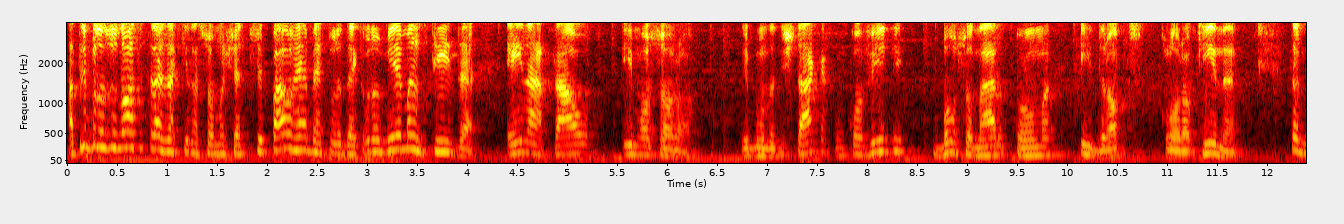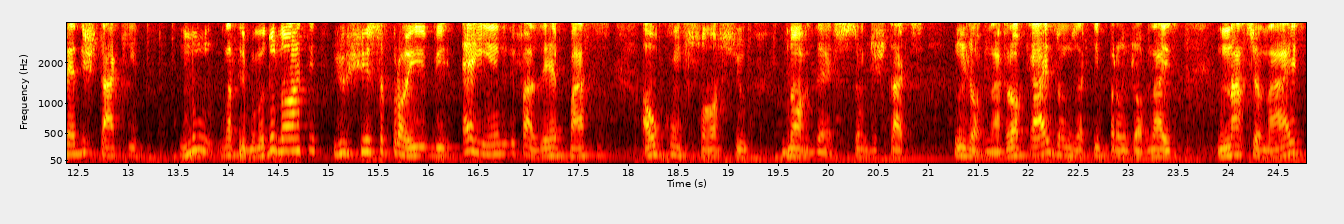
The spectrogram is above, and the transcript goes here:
A Tribuna do Norte traz aqui na sua manchete principal: reabertura da economia mantida em Natal e Mossoró. Tribuna destaca: com Covid, Bolsonaro toma hidroxicloroquina. Também é destaque no, na Tribuna do Norte: Justiça proíbe RN de fazer repasses ao consórcio Nordeste. São destaques nos jornais locais, vamos aqui para os jornais nacionais.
